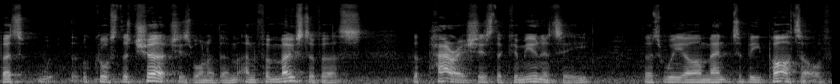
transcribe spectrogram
but of course the church is one of them, and for most of us, the parish is the community that we are meant to be part of.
